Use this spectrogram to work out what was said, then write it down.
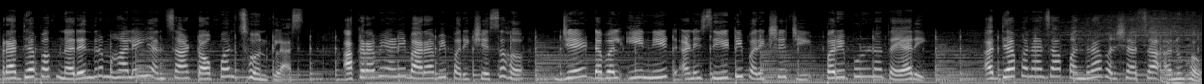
प्राध्यापक नरेंद्र महाले यांचा टॉपर झोन क्लास. अकरावी आणि बारावी परीक्षेसह जे डबल ई नीट आणि सीईटी परीक्षेची परिपूर्ण तयारी. अध्यापनाचा पंधरा वर्षाचा अनुभव.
